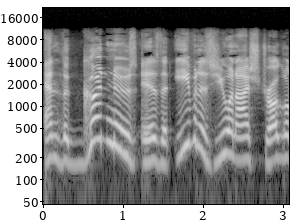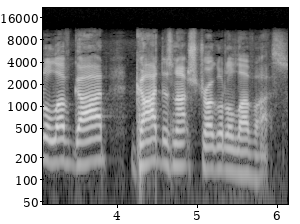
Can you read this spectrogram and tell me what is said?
And the good news is that even as you and I struggle to love God, God does not struggle to love us.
